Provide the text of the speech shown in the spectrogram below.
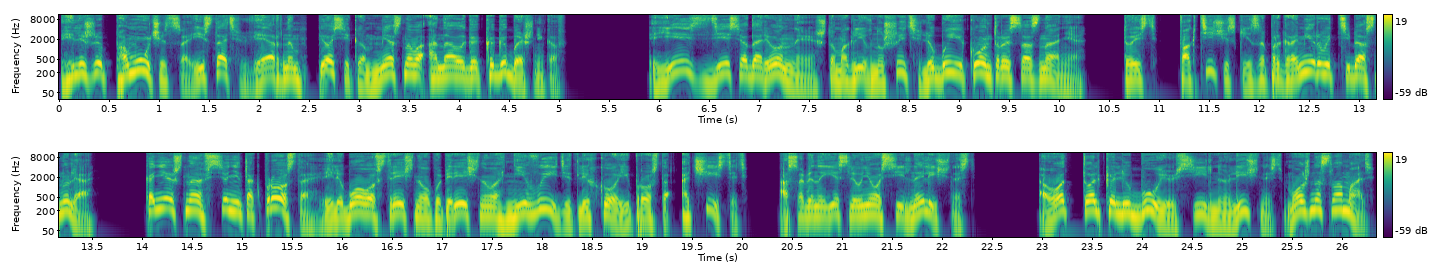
или же помучиться и стать верным песиком местного аналога КГБшников. Есть здесь одаренные, что могли внушить любые контуры сознания, то есть фактически запрограммировать тебя с нуля. Конечно, все не так просто, и любого встречного поперечного не выйдет легко и просто очистить, особенно если у него сильная личность. А вот только любую сильную личность можно сломать.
